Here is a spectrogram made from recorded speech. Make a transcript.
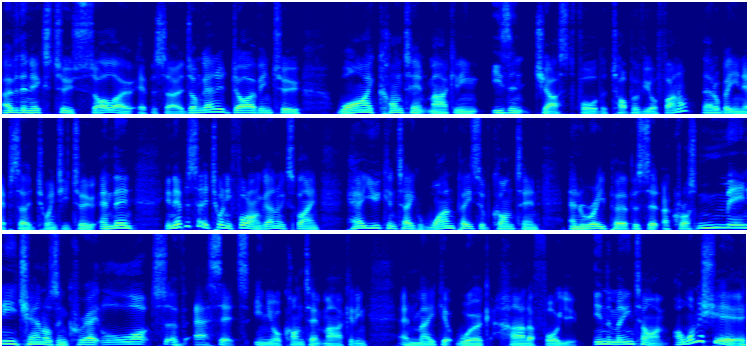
over the next two solo episodes, I'm going to dive into why content marketing isn't just for the top of your funnel. That'll be in episode 22. And then in episode 24, I'm going to explain how you can take one piece of content and repurpose it across many channels and create lots of assets in your content marketing and make it work harder for you. In the meantime, I want to share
